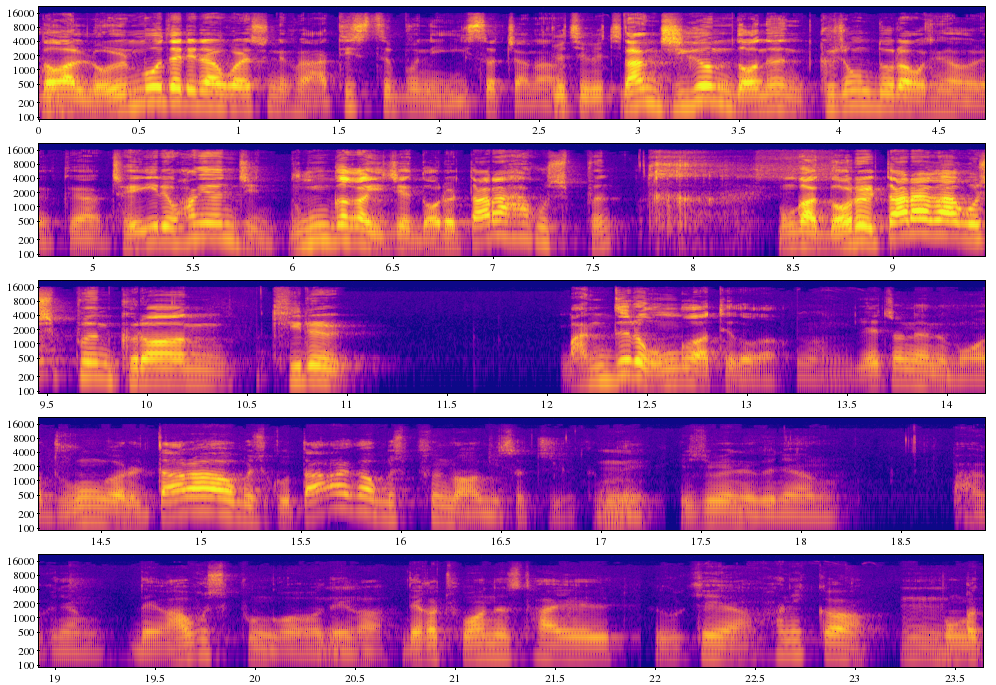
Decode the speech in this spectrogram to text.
너가 롤 모델이라고 할 수 있는 그런 아티스트 분이 있었잖아. 그치, 그치. 난 지금 너는 그 정도라고 생각을 해. 그냥 제1의 황현진. 누군가가 이제 너를 따라하고 싶은 뭔가 너를 따라가고 싶은 그런 길을 만들어 온 것 같아 너가. 예전에는 뭔가 누군가를 따라하고 싶고 따라가고 싶은 마음이 있었지. 근데 음. 요즘에는 그냥 아 그냥 내가 하고 싶은 거 내가 내가 좋아하는 스타일 그렇게 하니까 음. 뭔가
